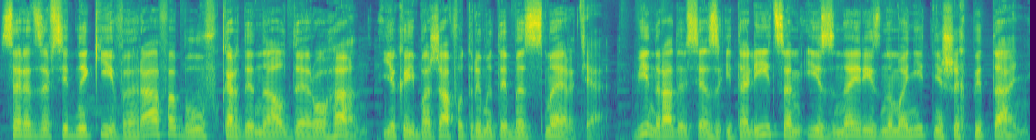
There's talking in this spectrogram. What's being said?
Серед завсідників графа був кардинал де Роган, який бажав отримати безсмертя. Він радився з італійцем із найрізноманітніших питань.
